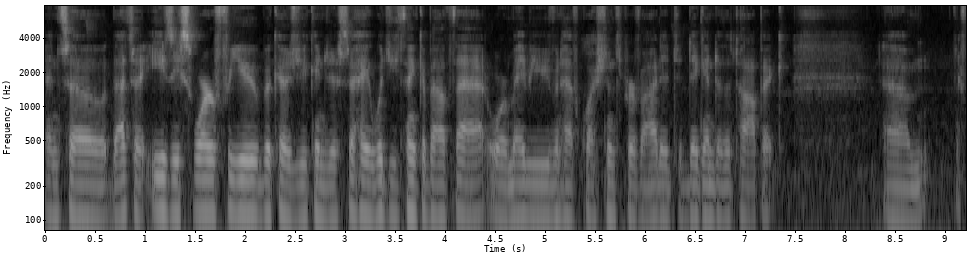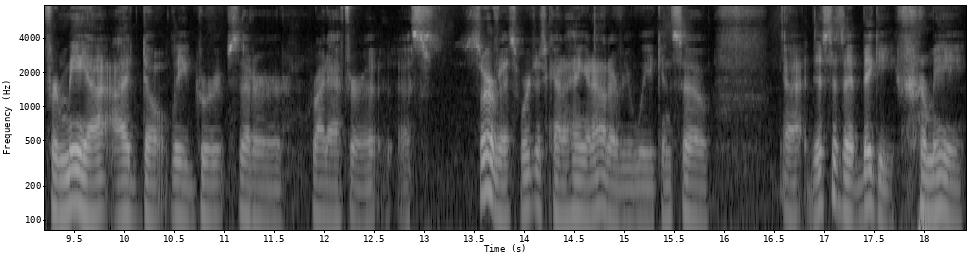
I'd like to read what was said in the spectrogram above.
and so that's an easy swerve for you because you can just say, hey, what do you think about that? Or maybe you even have questions provided to dig into the topic. Um, for me, I, I don't lead groups that are right after a, a service. We're just kind of hanging out every week. And so uh, this is a biggie for me.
